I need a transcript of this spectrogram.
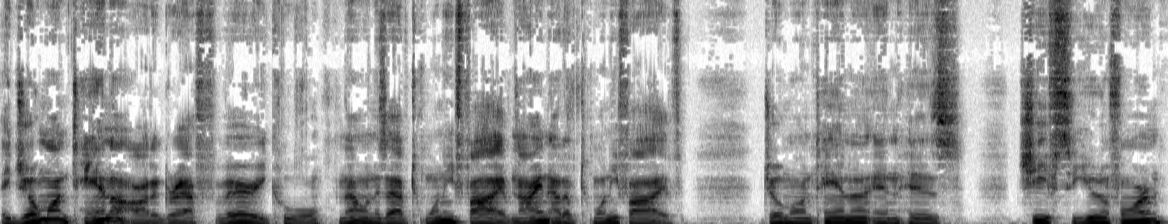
a Joe Montana autograph. Very cool. And that one is out of 25. 9 out of 25. Joe Montana in his Chiefs uniform.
